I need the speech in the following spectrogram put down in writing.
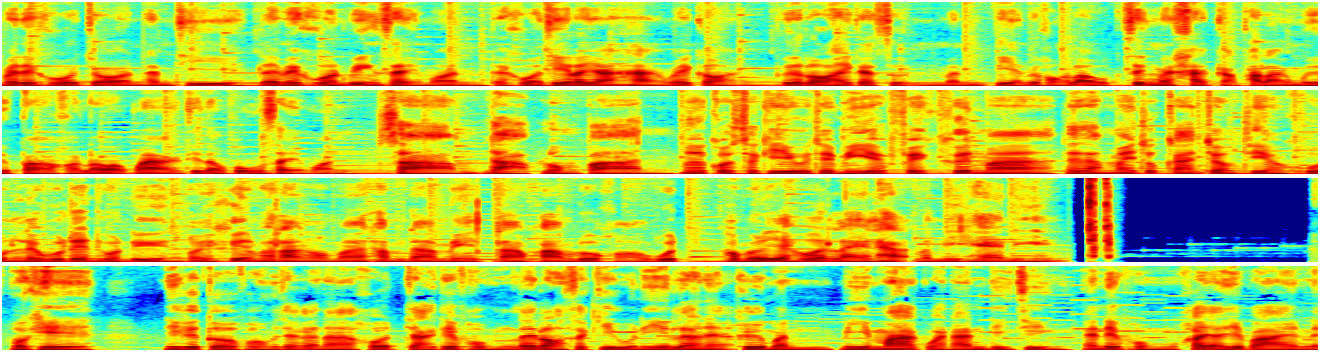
ไม่ได้โคจรทันที และไม่ควรวิ่งใส่มอน แต่ควรทิ้งระยะห่างไว้ก่อน เพื่อรอให้กระสุนมันเปลี่ยนเป็นของเรา ซึ่งมันขัดกับพลังมือเปล่าของเรามากๆที่ต้องพุ่งใส่มอน 3. ดาบลมปาน เมื่อกดสกิลจะมีเอฟเฟกต์ขึ้นมาและทำให้ทุกการโจมตีของคุณและผู้เล่นคนอื่นปล่อยขึ้นพลังออกมาทำดาเมจตามความรัวของอาวุธ ผมไม่รู้จะพูดอะไรละมันมีแค่นี้ โอเค นี่คือตัวผมจากอนาคต จากที่ผมได้ลองสกิลนี้แล้วเนี่ย คือมันมีมากกว่านั้นจริงๆงั้นเดี๋ยวผมค่อยอธิบายใน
